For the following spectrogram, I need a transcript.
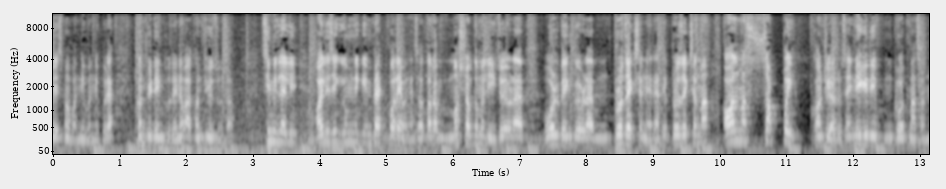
बेसमा भन्ने भन्ने कुरा कन्फिडेन्ट हुँदैन वा कन्फ्युज हुन्छ। सिमिलरली अहिले चाहिँ गुम्नेको इम्प्याक्ट पऱ्यो भने छ तर मोस्ट अफ द मैले हिजो एउटा वर्ल्ड ब्याङ्कको एउटा प्रोजेक्सन हेरेको थिएँ। प्रोजेक्सनमा अलमोस्ट सबै कन्ट्रीहरू चाहिँ नेगेटिभ ग्रोथमा छन्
